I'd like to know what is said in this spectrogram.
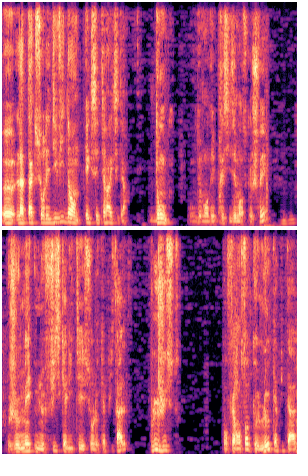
Euh, la taxe sur les dividendes, etc., etc. Donc, vous me demandez précisément ce que je fais. Mhm. Je mets une fiscalité sur le capital plus juste pour faire en sorte que le capital,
